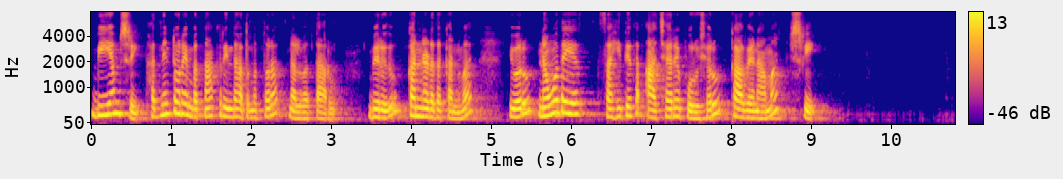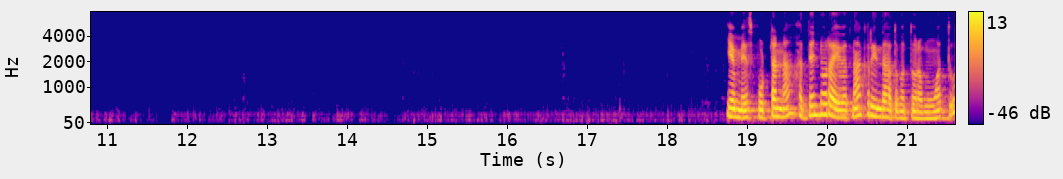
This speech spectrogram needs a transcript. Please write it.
ಬಿ ಎಂ ಶ್ರೀ ಹದಿನೆಂಟುನೂರ ಎಂಬತ್ನಾಲ್ಕರಿಂದ ಹತ್ತೊಂಬತ್ತು ನಲವತ್ತಾರು ಬಿರುದು, ಕನ್ನಡದ ಕನ್ವ ಇವರು ನವೋದಯ ಸಾಹಿತ್ಯದ ಆಚಾರ್ಯ ಪುರುಷರು. ಕಾವ್ಯನಾಮ ಶ್ರೀ. ಎಂ ಎಸ್ ಪುಟ್ಟಣ್ಣ, ಹದಿನೆಂಟುನೂರ ಐವತ್ನಾಲ್ಕರಿಂದ ಹತ್ತೊಂಬತ್ತು ನೂರ ಮೂವತ್ತು.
